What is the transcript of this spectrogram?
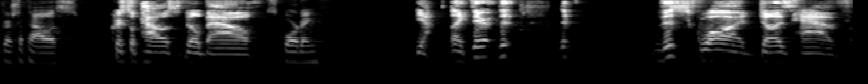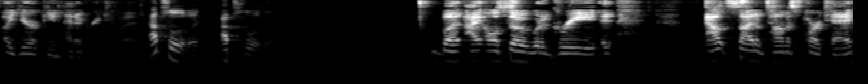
Crystal Palace, Crystal Palace, Bilbao, Sporting. Yeah, like they're the, the, this squad does have a European pedigree to it. Absolutely. Absolutely. but I also would agree. It, outside of Thomas Partey,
